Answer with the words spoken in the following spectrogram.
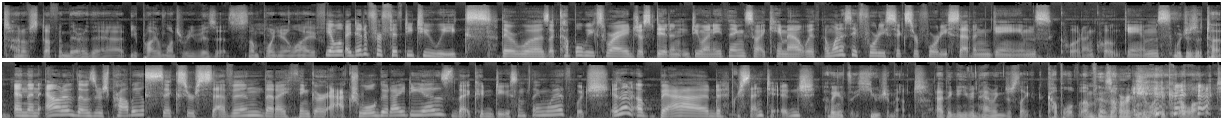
ton of stuff in there that you probably want to revisit at some point in your life. Yeah, well, I did it for 52 weeks. There was a couple weeks where I just didn't do anything, so I came out with, I want to say 46 or 47 games, quote unquote games. Which is a ton. And then out of those, there's probably six or seven that I think are actual good ideas that could do something with, which isn't a bad percentage. I think it's a huge amount. I think even having just like a couple of them is already like a lot.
